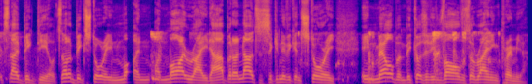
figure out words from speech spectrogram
it's no big deal. It's not a big story in, my, in, on my radar, but I know it's a significant story in Melbourne because it involves the reigning premier.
